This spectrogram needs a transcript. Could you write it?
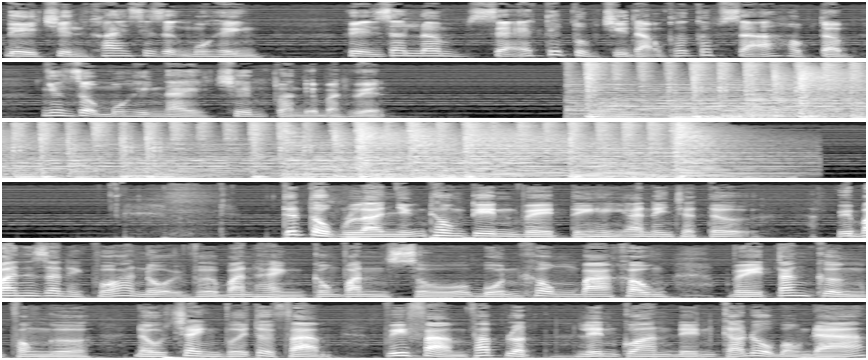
để triển khai xây dựng mô hình. Huyện Gia Lâm sẽ tiếp tục chỉ đạo các cấp xã học tập, nhân rộng mô hình này trên toàn địa bàn huyện. Tiếp tục là những thông tin về tình hình an ninh trật tự. Ủy ban nhân dân thành phố Hà Nội vừa ban hành công văn số 4030 về tăng cường phòng ngừa, đấu tranh với tội phạm, vi phạm pháp luật liên quan đến cá độ bóng đá.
